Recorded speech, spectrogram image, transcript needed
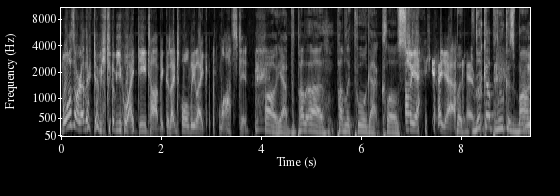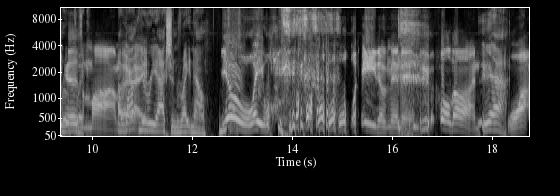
what was our other WWYD topic because I totally like lost it. Oh yeah, pub, uh, public pool got closed. Oh yeah, yeah, yeah. but okay. look up Luka's mom real Luka's mom. I All want right. your reaction right now. Yo, wait, wait a minute. Hold on. Yeah. What?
